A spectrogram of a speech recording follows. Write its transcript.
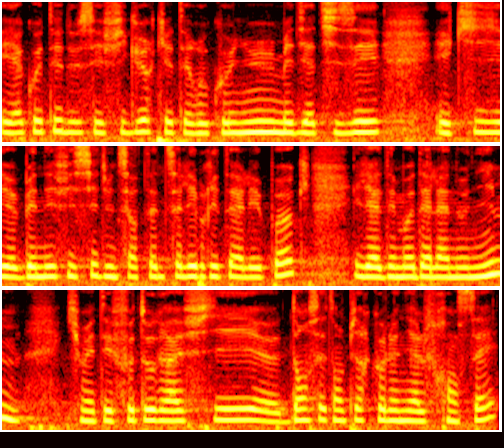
et à côté de ces figures qui étaient reconnues, médiatisées et qui bénéficiaient d'une certaine célébrité à l'époque, il y a des modèles anonymes qui ont été photographiés euh, dans cet empire colonial français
